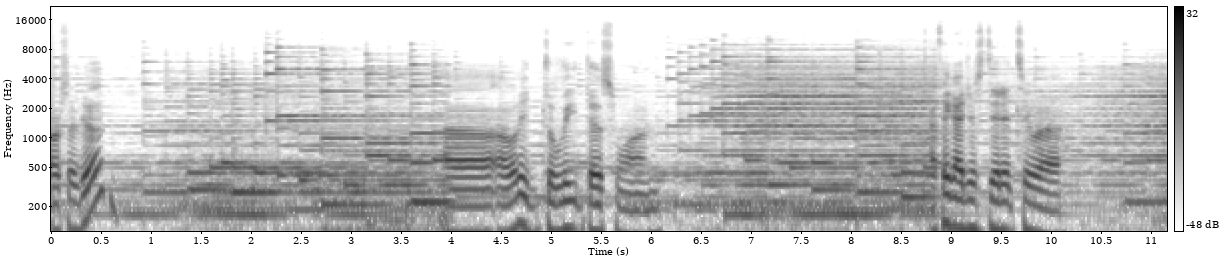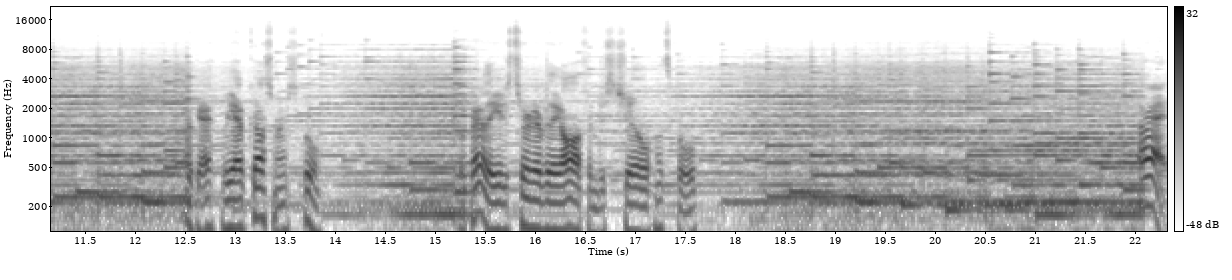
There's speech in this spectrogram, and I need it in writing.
far so good. Uh, oh, let me delete this one. I think I just did it to a... Uh... Okay, we have customers. Cool. Apparently you just turn everything off and just chill. That's cool. Alright.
